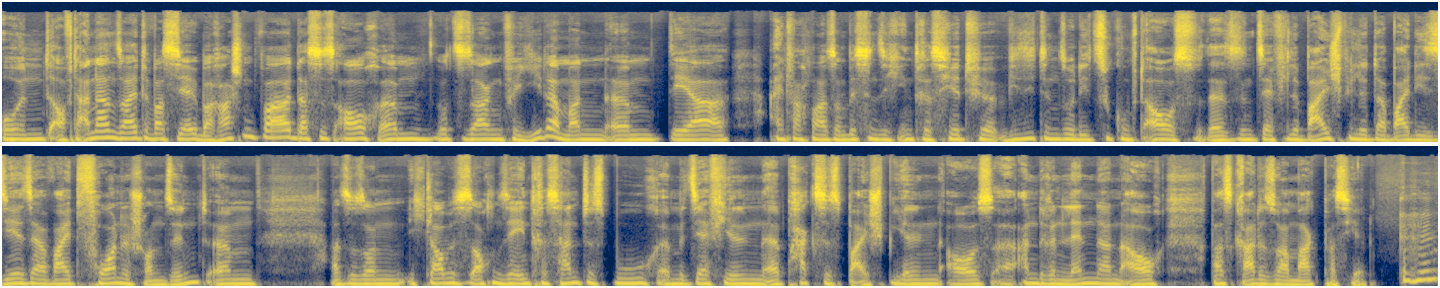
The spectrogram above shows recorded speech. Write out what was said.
Und auf der anderen Seite, was sehr überraschend war, dass es auch ähm, sozusagen für jedermann, ähm, der einfach mal so ein bisschen sich interessiert für, wie sieht denn so die Zukunft aus? Da sind sehr viele Beispiele dabei, die sehr, sehr weit vorne schon sind. Ähm, also so ein, ich glaube, es ist auch ein sehr interessantes Buch äh, mit sehr vielen äh, Praxisbeispielen aus äh, anderen Ländern auch, was gerade so am Markt passiert. Mhm.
